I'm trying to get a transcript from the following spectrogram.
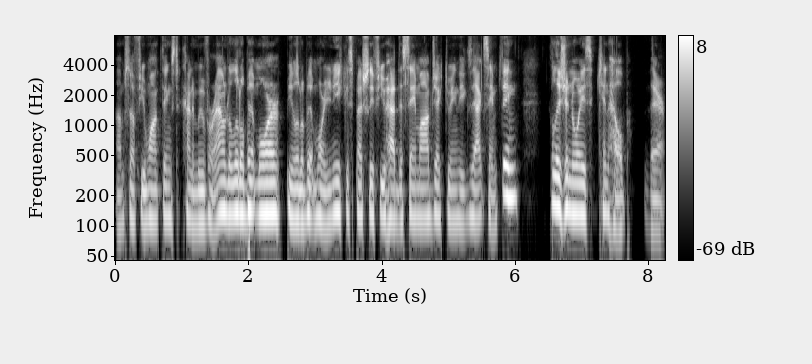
Um, so if you want things to kind of move around a little bit more, be a little bit more unique, especially if you had the same object doing the exact same thing, collision noise can help there.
